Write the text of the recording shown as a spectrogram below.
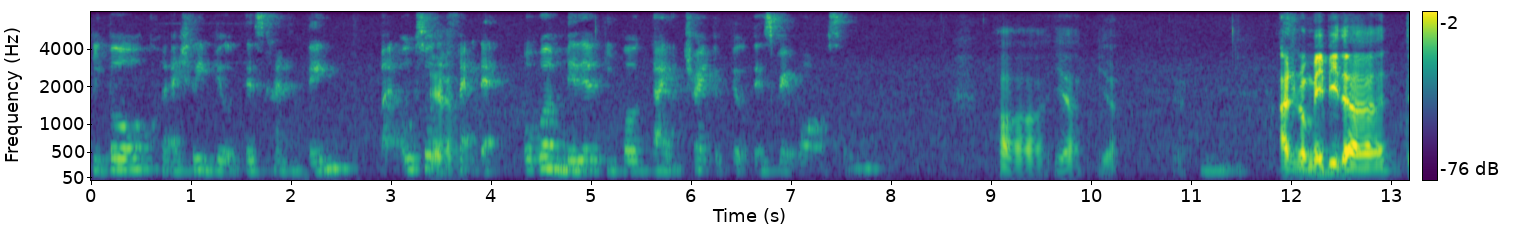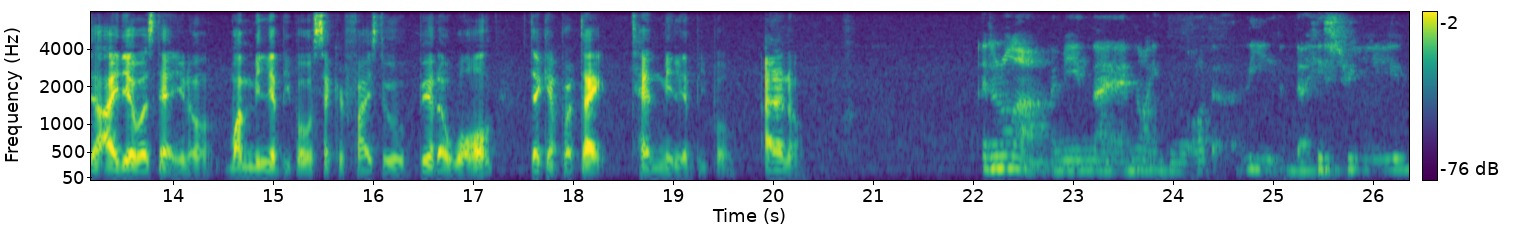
people could actually build this kind of thing but also the fact that over a million people died trying to build this great wall so Uh, yeah, yeah. mm, I don't know. Maybe the the idea was that you know one million people will sacrifice to build a wall that can protect ten million people. I don't know. I don't know lah I mean I am not into all the the history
